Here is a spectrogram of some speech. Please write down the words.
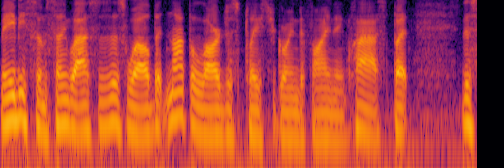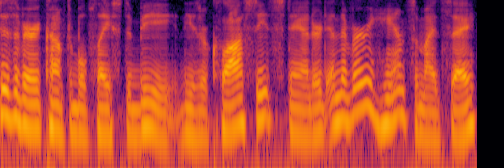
Maybe some sunglasses as well, but not the largest place you're going to find in class. But this is a very comfortable place to be. These are cloth seats standard and they're very handsome I'd say.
